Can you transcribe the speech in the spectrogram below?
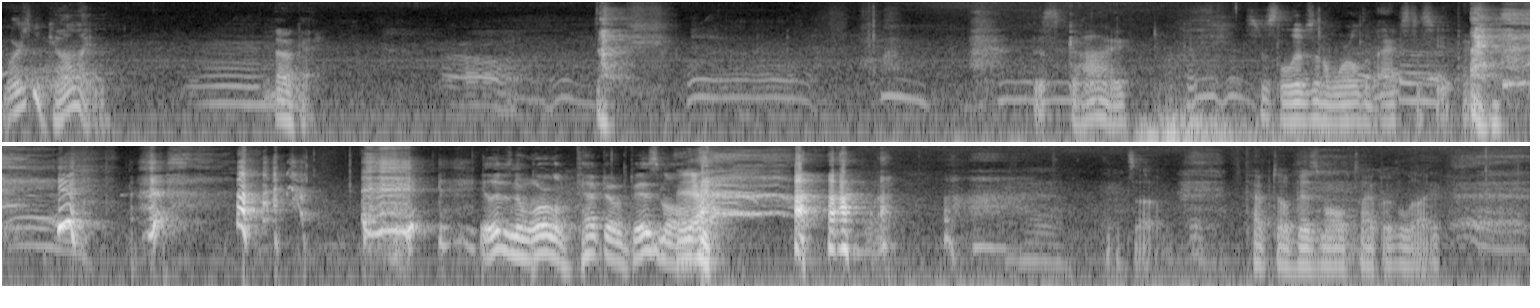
Where's he going? Okay. This guy just lives in a world of ecstasy, apparently. He lives in a world of Pepto Bismol. Yeah. it's a Pepto Bismol type of life.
